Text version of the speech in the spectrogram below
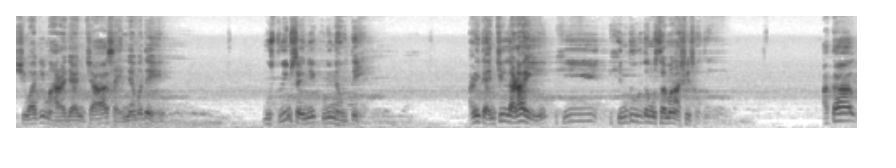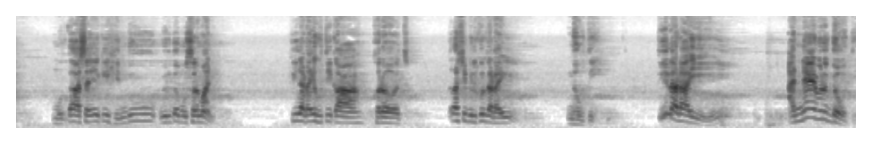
शिवाजी महाराजांच्या सैन्यामध्ये मुस्लिम सैनिक कुणी नव्हते. आणि त्यांची लढाई ही हिंदू विरुद्ध मुसलमान अशीच होती. आता मुद्दा असा आहे की हिंदू विरुद्ध मुसलमान ही लढाई होती का? खरंच? तर अशी बिलकुल लढाई नव्हती. ती लढाई अन्यायाविरुद्ध होती.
